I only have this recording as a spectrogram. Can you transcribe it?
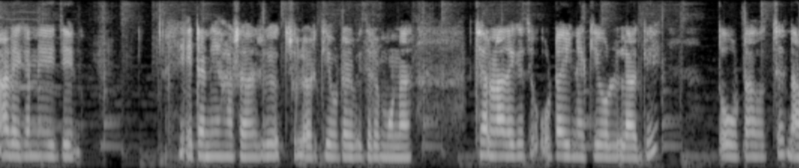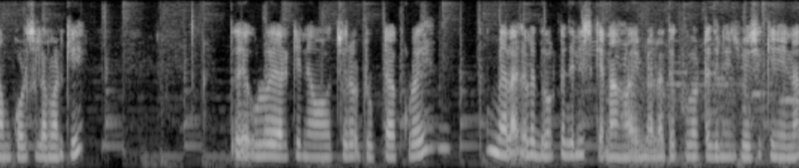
আর এখানে এই যে এটা নিয়ে হাসাহাসি হচ্ছিল আর কি, ওটার ভিতরে মোনা খেলনা দেখেছে, ওটাই নাকি ওর লাগে। তো ওটা হচ্ছে দাম করছিলাম আর কি। তো এগুলোই আর কি নেওয়া হচ্ছিল টুকটাক করে তো মেলা গেলে দু একটা জিনিস কেনা হয়, মেলাতে খুব একটা জিনিস বেশি কিনি না।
